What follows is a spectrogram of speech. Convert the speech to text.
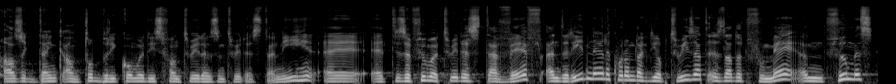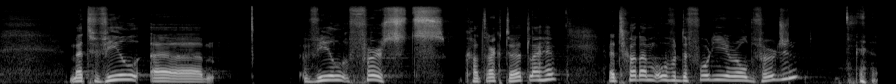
Als ik denk aan top 3 comedies van 2000 2009. Eh, het is een film uit 2005. En de reden eigenlijk waarom dat ik die op 2 zet, is dat het voor mij een film is met veel, ehm, veel firsts. Ik ga het direct uitleggen. Het gaat hem over The 40-Year-Old Virgin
